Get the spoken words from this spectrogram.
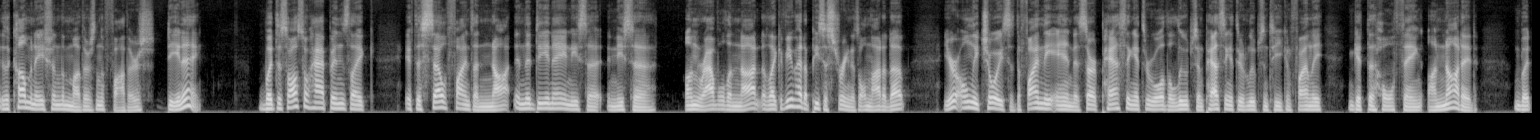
is a combination of the mother's and the father's DNA. But this also happens like if the cell finds a knot in the DNA and needs to it needs to unravel the knot. Like if you had a piece of string that's all knotted up, your only choice is to find the end and start passing it through all the loops and passing it through loops until you can finally get the whole thing unknotted. But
